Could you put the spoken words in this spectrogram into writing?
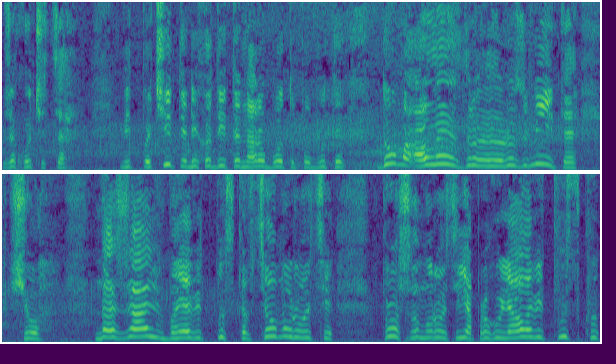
Вже хочеться відпочити, не ходити на роботу, побути вдома, але розумієте, що, на жаль, моя відпустка в цьому році, в прошлому році я прогуляла відпустку,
